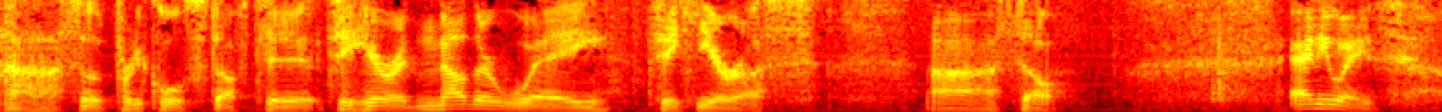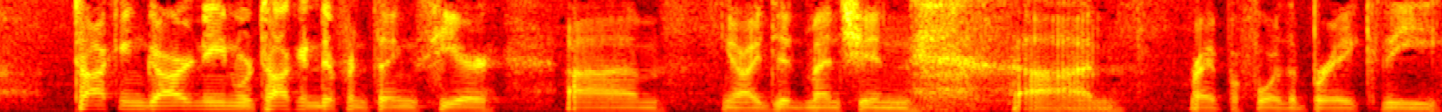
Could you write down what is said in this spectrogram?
Uh, so pretty cool stuff to to hear another way to hear us. Uh, so, anyways, talking gardening, we're talking different things here. Um, you know, I did mention um, right before the break the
